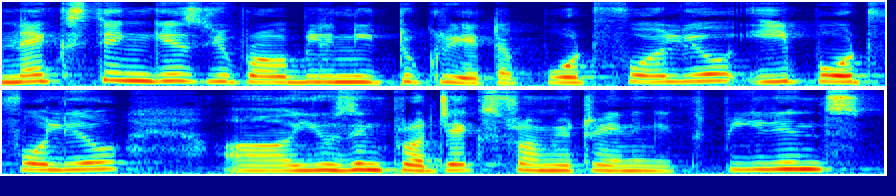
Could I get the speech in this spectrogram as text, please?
Next thing is you probably need to create a portfolio, e portfolio, uh, using projects from your training experience.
